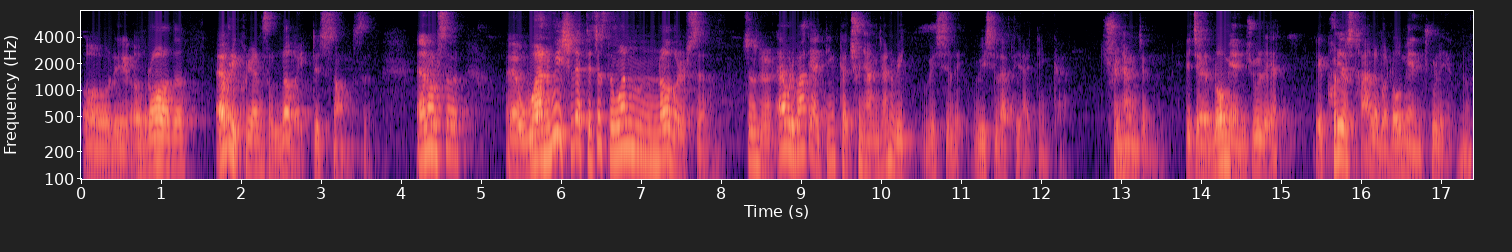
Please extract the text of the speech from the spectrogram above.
or abroad. Every Koreans love it, these songs. And also, uh, when we selected just one novels, just everybody, I think uh, Chunhyangjeon we we select we selected. I think uh, Chunhyangjeon. It's a Romeo and Juliet, a Korean style of a Romeo and Juliet. No?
